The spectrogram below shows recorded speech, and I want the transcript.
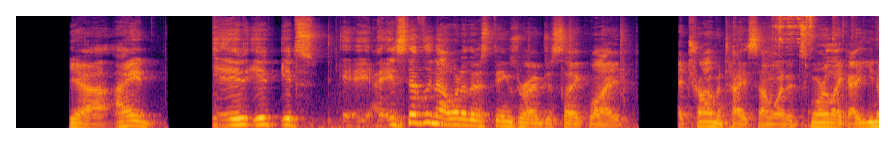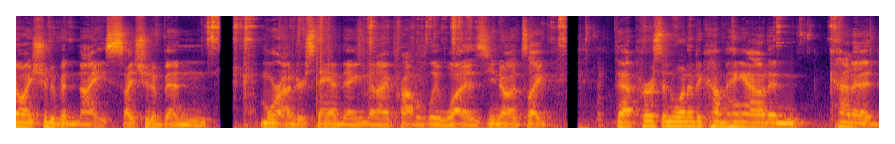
yeah, I it, it it's it's definitely not one of those things where I'm just like, well, I I traumatized someone. It's more like I you know, I should have been nice. I should have been more understanding than I probably was. You know, it's like that person wanted to come hang out and kind of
